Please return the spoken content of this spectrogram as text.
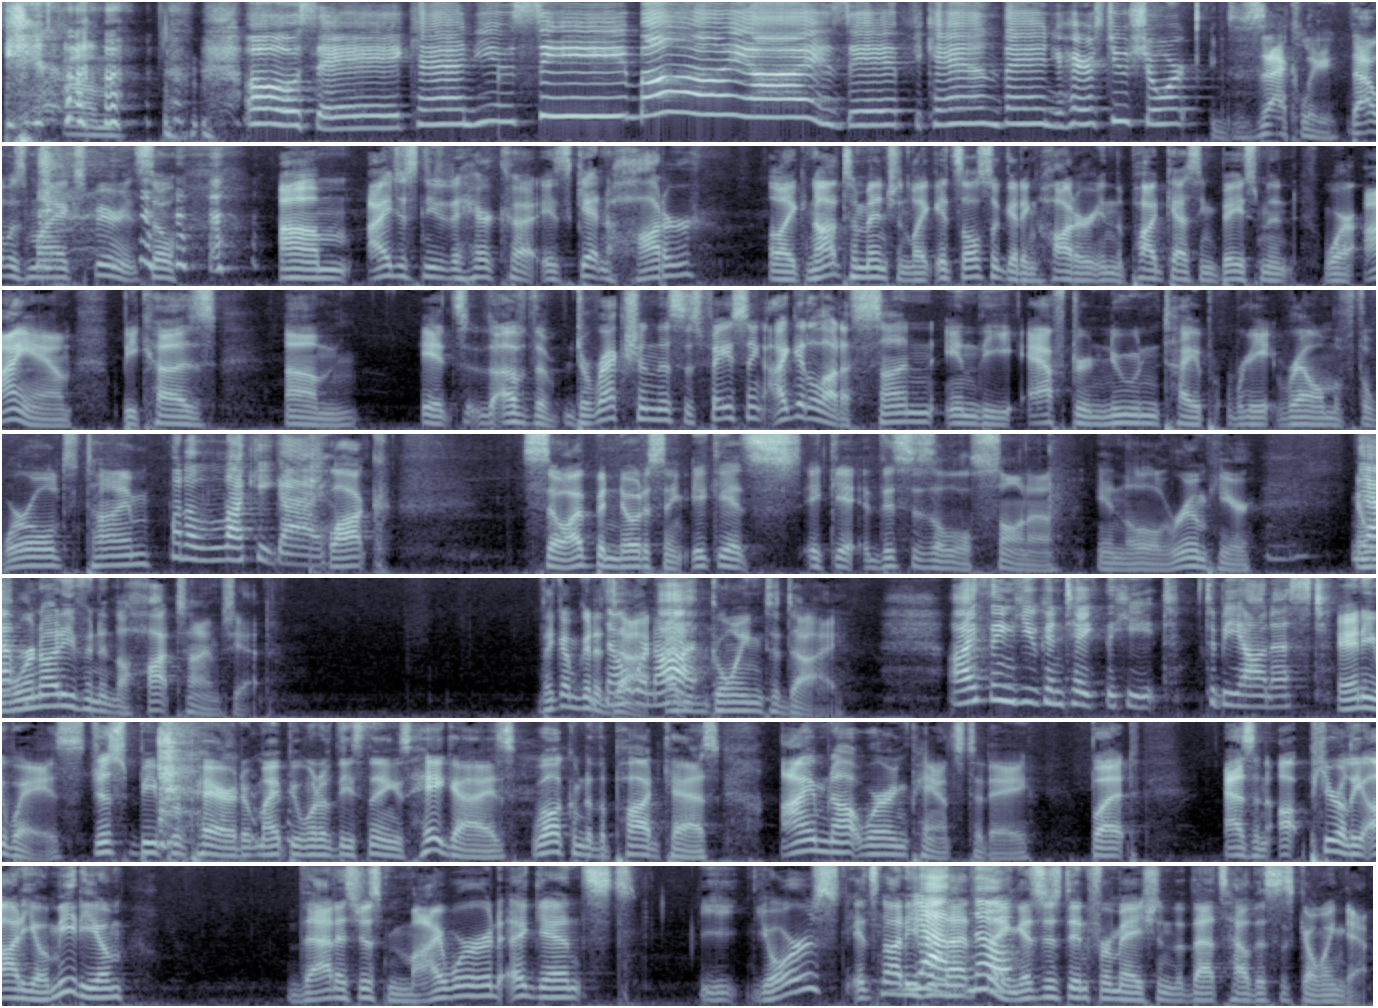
um, oh, say, can you see my eyes? If you can, then your hair's too short. Exactly. That was my experience. So, um, I just needed a haircut. It's getting hotter. Like, not to mention, like, it's also getting hotter in the podcasting basement where I am because, um, it's of the direction this is facing. I get a lot of sun in the afternoon type re- realm of the world time What a lucky guy. clock. So I've been noticing it gets it get. This is a little sauna in the little room here, and Yep. we're not even in the hot times yet. I think I'm gonna No, die. we're I'm not. going to die. I think you can take the heat. To be honest. Anyways, just be prepared. it might be one of these things. Hey guys, welcome to the podcast. I'm not wearing pants today, but as an au- purely audio medium, that is just my word against y- yours. It's not even Yeah, that no. thing. It's just information that that's how this is going down.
